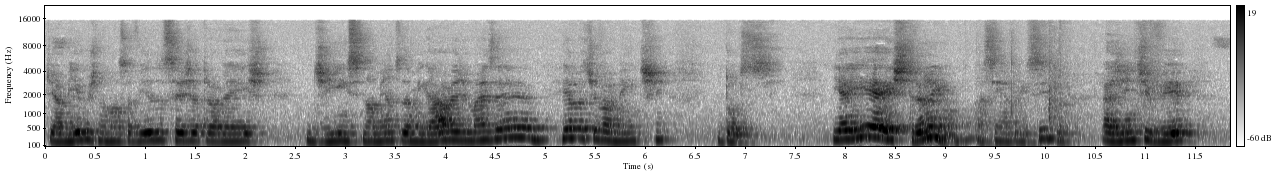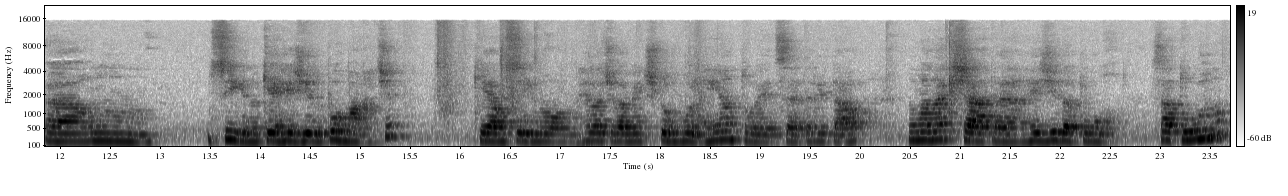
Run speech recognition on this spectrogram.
de amigos na nossa vida, seja através de ensinamentos amigáveis, mas é relativamente doce. E aí é estranho, assim, a princípio, a gente ver uh, um, signo que é regido por Marte, que é um signo relativamente turbulento, etc. e tal, numa nakshatra regida por Saturno,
